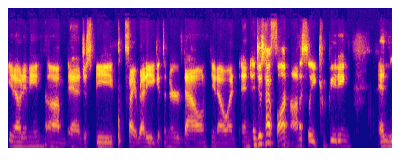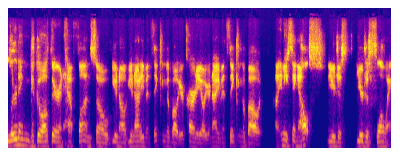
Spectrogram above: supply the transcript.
you know what i mean um, and just be fight ready get the nerve down you know and, and and just have fun honestly competing and learning to go out there and have fun so you know you're not even thinking about your cardio you're not even thinking about anything else you're just you're just flowing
